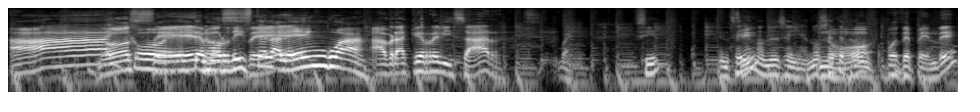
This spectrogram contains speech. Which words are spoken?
Ay, No joder, sé, te no mordiste sé. la lengua. Habrá que revisar. Bueno, ¿sí? ¿Enseñan ¿Sí? o no enseñan? No sé, No, te pregunto. pues depende.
